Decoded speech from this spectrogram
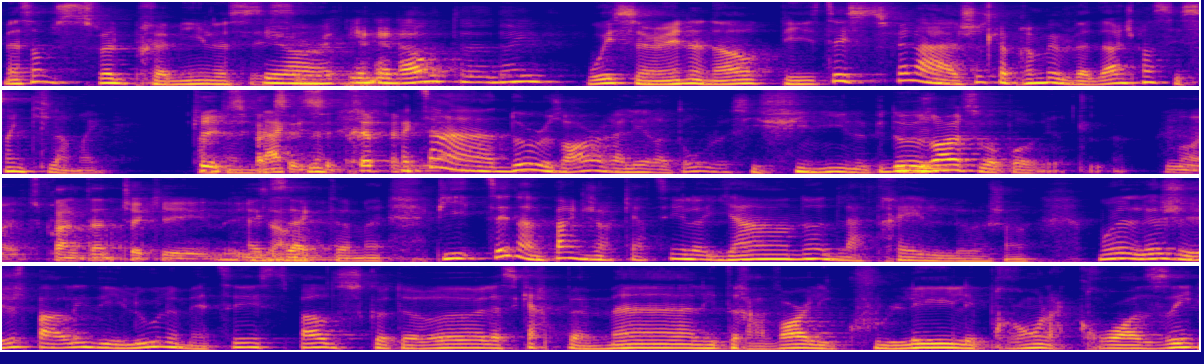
Il me semble que si tu fais le premier, là, c'est. C'est c'est- un in and out, euh, Dave? Oui, c'est un in and out. Puis, tu sais, si tu fais la, juste le premier vedage, je pense que c'est 5 km. Ok, fait que c'est très Fait que, tu sais, familial. en deux heures aller-retour, là, c'est fini. Là. Puis deux heures, tu vas pas vite. Là. Ouais, tu prends le temps de checker les arbres. Exactement. Puis, tu sais, dans le parc Jacques-Cartier, là, il y en a de la trail, là, genre. Moi, là, j'ai juste parlé des loups, là, mais tu sais, si tu parles du scotora, l'escarpement, les draveurs, les coulées, les prons, la croisée,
